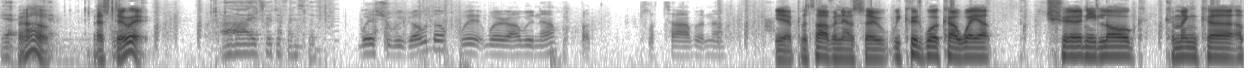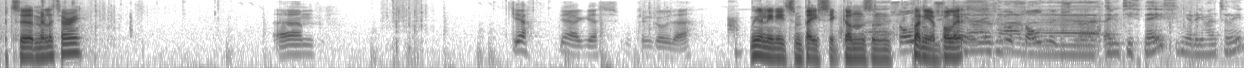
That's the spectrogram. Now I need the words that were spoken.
Yeah. Oh. Okay. Let's do it. I try to find stuff. Where should we go though? Where where are we now? But Platava now. Yeah, Platava now, so we could work our way up Cherny Log, Kamenka up to military. Um. Yeah, yeah. I guess we can go there. We only need some basic guns and Soldier plenty of bullets. I- You let's guys go have, uh, empty space in your inventory.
